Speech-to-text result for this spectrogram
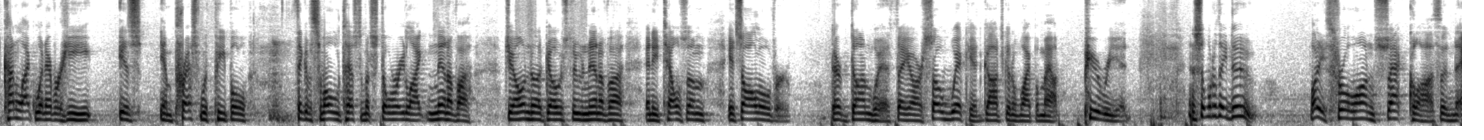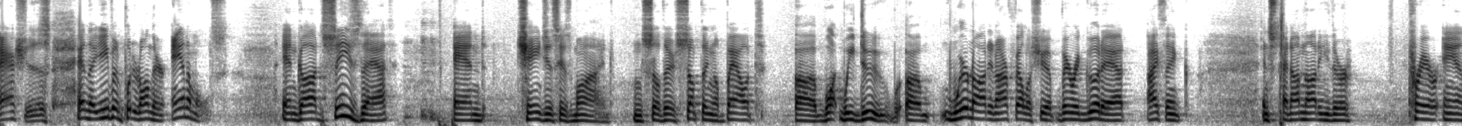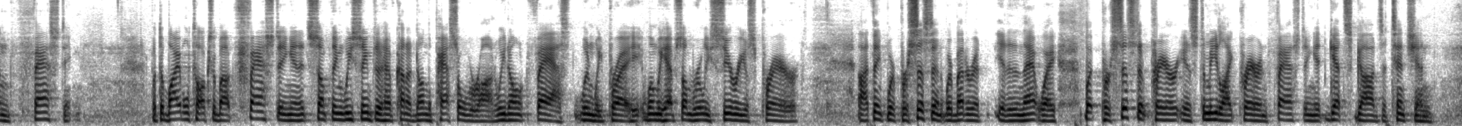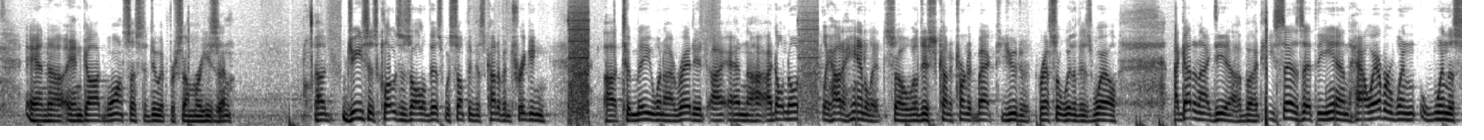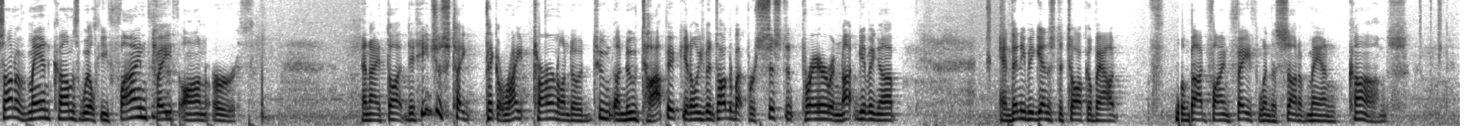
kind of like whenever He is impressed with people. Think of some Old Testament story like Nineveh. Jonah goes through Nineveh and he tells them it's all over. They're done with. They are so wicked, God's going to wipe them out, period. And so, what do they do? Well, they throw on sackcloth and ashes, and they even put it on their animals. And God sees that and changes his mind. And so, there's something about uh, what we do. Um, we're not in our fellowship very good at, I think, and, and I'm not either, prayer and fasting. But the Bible talks about fasting, and it's something we seem to have kind of done the Passover on. We don't fast when we pray, when we have some really serious prayer. I think we're persistent, we're better at it in that way. But persistent prayer is to me like prayer and fasting, it gets God's attention and, uh, and God wants us to do it for some reason. Uh, Jesus closes all of this with something that's kind of intriguing uh, to me when I read it, I, and uh, I don't know exactly how to handle it, so we'll just kind of turn it back to you to wrestle with it as well. I got an idea, but he says at the end, however, when, when the Son of Man comes, will he find faith on earth? And I thought, did he just take, take a right turn onto a, to a new topic? You know, he's been talking about persistent prayer and not giving up. And then he begins to talk about will God find faith when the Son of Man comes?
